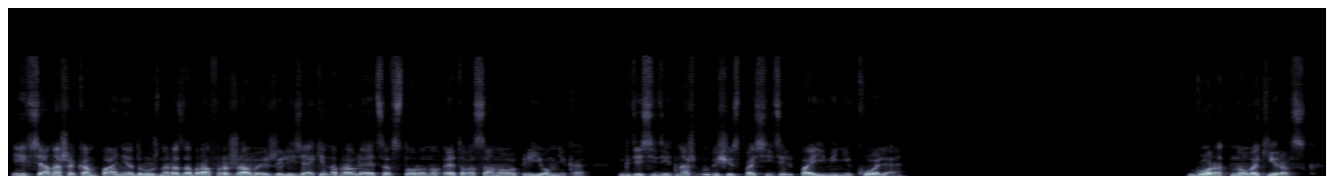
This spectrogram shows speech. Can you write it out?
И вся наша компания, дружно разобрав ржавые железяки, направляется в сторону этого самого приемника, где сидит наш будущий спаситель по имени Коля. Город Новокировск.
